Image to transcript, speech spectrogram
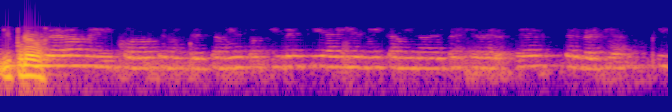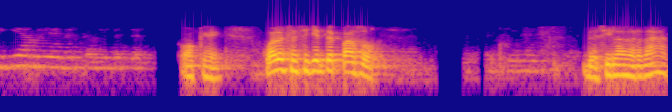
Y prueba. Pruébame y conoce mis pensamientos, y ven si hay en mi camino de perversidad, y guíame en el camino eterno. Ok. ¿Cuál es el siguiente paso? Decir la verdad.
